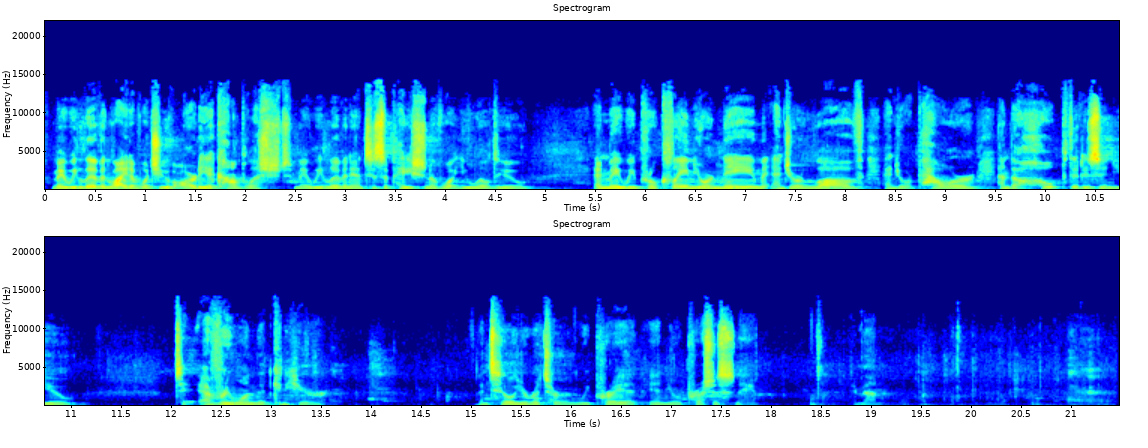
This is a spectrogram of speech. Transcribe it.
May we live in light of what you have already accomplished. May we live in anticipation of what you will do. And may we proclaim your name and your love and your power and the hope that is in you to everyone that can hear until your return. We pray it in your precious name.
